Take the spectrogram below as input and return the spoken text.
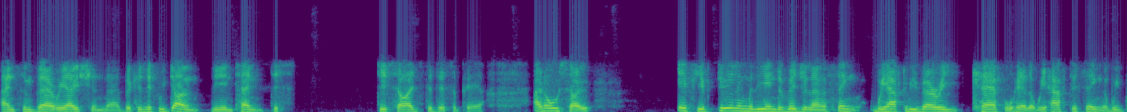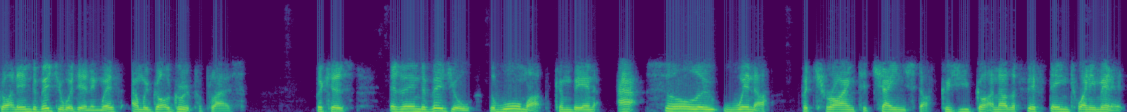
and some variation there because if we don't, the intent dis- decides to disappear. And also, if you're dealing with the individual, and I think we have to be very careful here that we have to think that we've got an individual we're dealing with and we've got a group of players. Because as an individual, the warm up can be an absolute winner for trying to change stuff because you've got another 15, 20 minutes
